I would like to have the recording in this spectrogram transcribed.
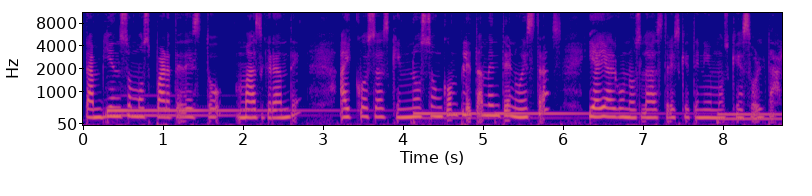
también somos parte de esto más grande, hay cosas que no son completamente nuestras y hay algunos lastres que tenemos que soltar.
